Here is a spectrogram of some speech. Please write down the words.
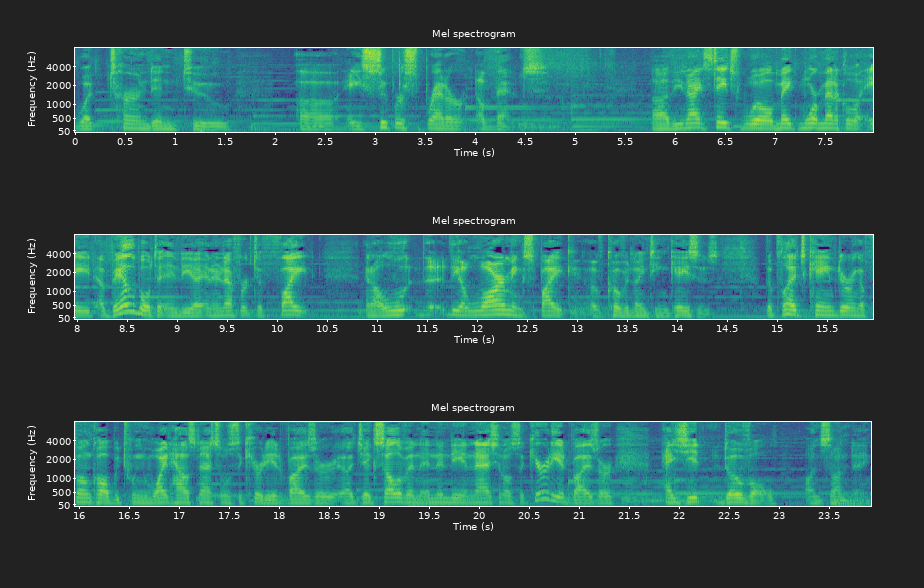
what turned into uh, a super spreader event. Uh, the United States will make more medical aid available to India in an effort to fight an al- the, the alarming spike of COVID 19 cases. The pledge came during a phone call between White House National Security Advisor uh, Jake Sullivan and Indian National Security Advisor Ajit Doval on Sunday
